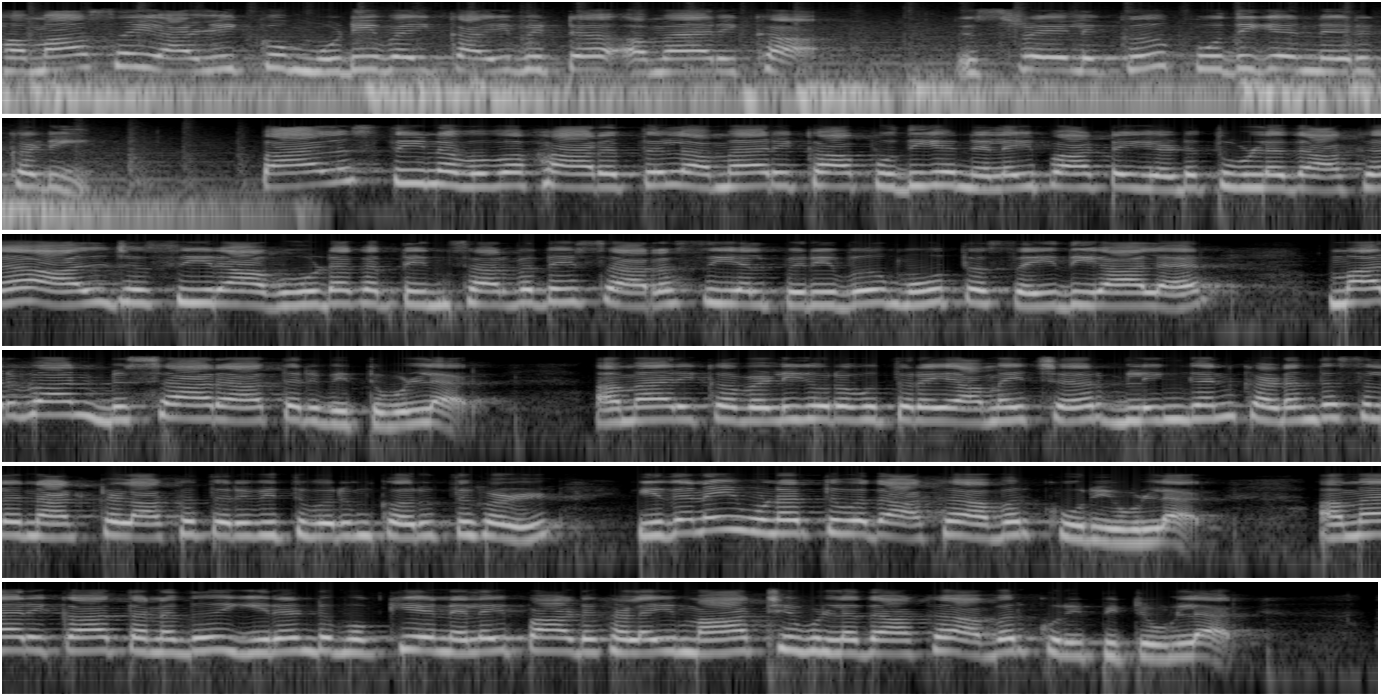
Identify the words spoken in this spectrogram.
ஹமாஸை அழிக்கும் முடிவை கைவிட்ட அமெரிக்கா. இஸ்ரேலுக்கு புதிய நெருக்கடி. பாலஸ்தீன விவகாரத்தில் அமெரிக்கா புதிய நிலைப்பாட்டை எடுத்துள்ளதாக அல் ஜசீரா ஊடகத்தின் சர்வதேச அரசியல் பிரிவு மூத்த செய்தியாளர் மர்வான் பிசாரா தெரிவித்துள்ளார். அமெரிக்க வெளியுறவுத்துறை அமைச்சர் பிளிங்கன் கடந்த சில நாட்களாக தெரிவித்து வரும் கருத்துகள் இதனை உணர்த்துவதாக அவர் கூறியுள்ளார். அமெரிக்கா தனது இரண்டு முக்கிய நிலைப்பாடுகளை மாற்றியுள்ளதாக அவர் குறிப்பிட்டுள்ளார்.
